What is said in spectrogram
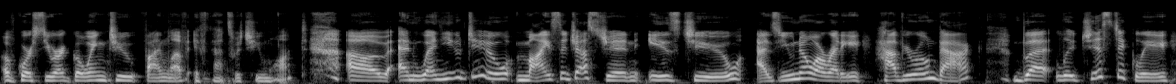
of course, you are going to find love if that's what you want. Um, and when you do, my suggestion is to, as you know already, have your own back. But logistically,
